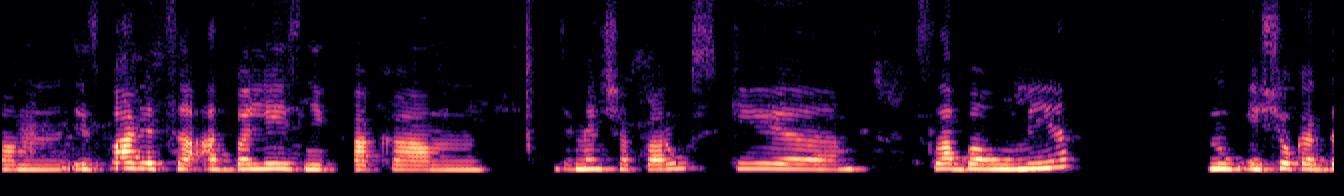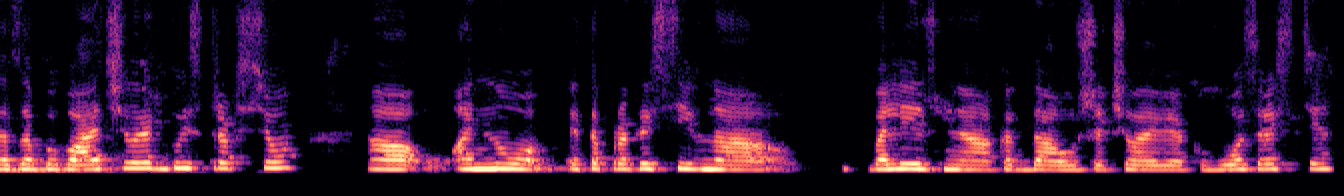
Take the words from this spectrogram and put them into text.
um, избавиться от болезней, как um, деменция по-русски, слабоумие, ну, еще когда забывает человек быстро все, оно, это прогрессивно болезнь, когда уже человек в возрасте.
